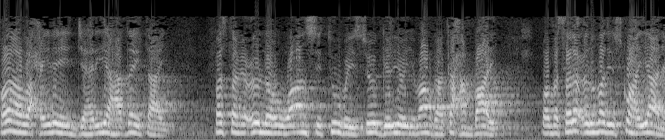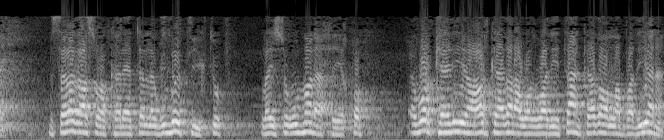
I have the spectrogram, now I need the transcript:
Qolana waxay leeyihiin jahriye hadday tahay fastamicuu lahu wa ansituu bay soo geliyo imaamka ka xambaari. Waa masale culimmadu isku hayaane masaladaasoo kaleeta laguma tiigto laysugumana xiiqo warkeediina horkeedana wadwaditaankeedoo la badiyana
